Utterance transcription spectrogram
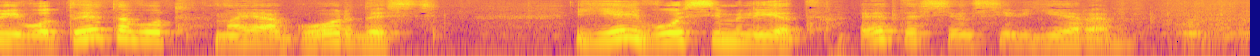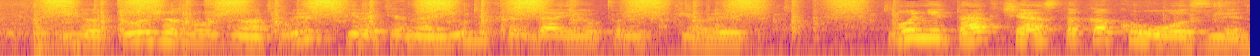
и вот это вот моя гордость. Ей 8 лет. Это сенсивьера. Ее тоже нужно опрыскивать. Она любит, когда ее опрыскивают. Но не так часто, как розы.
